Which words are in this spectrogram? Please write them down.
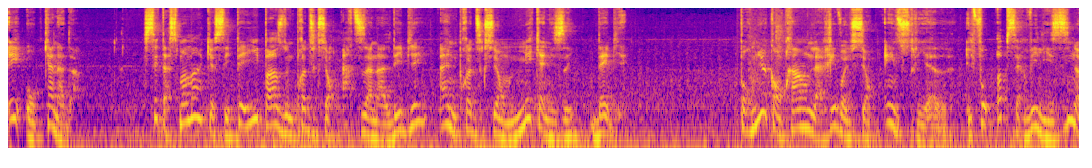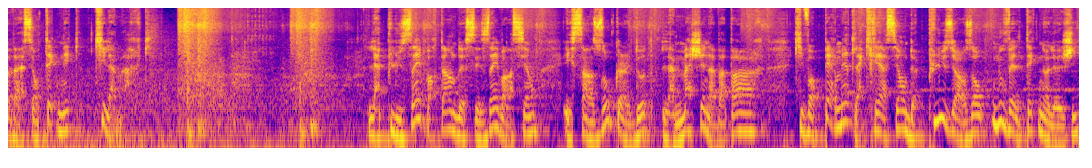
et au Canada. C'est à ce moment que ces pays passent d'une production artisanale des biens à une production mécanisée des biens. Pour mieux comprendre la révolution industrielle, il faut observer les innovations techniques qui la marquent. La plus importante de ces inventions est sans aucun doute la machine à vapeur qui va permettre la création de plusieurs autres nouvelles technologies,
